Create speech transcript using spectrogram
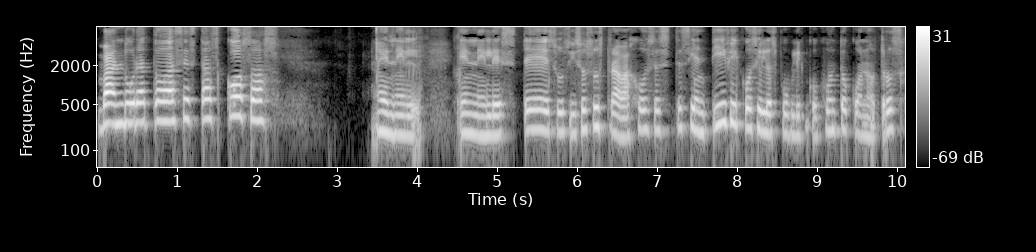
Bandura todas estas cosas en el, en el este, sus, hizo sus trabajos este, científicos y los publicó junto con otros,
